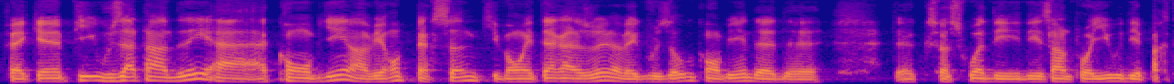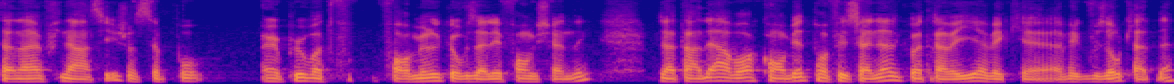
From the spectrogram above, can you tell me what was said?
Fait que, puis vous attendez à, à combien environ de personnes qui vont interagir avec vous autres, combien de, de, de- que ce soit des, des employés ou des partenaires financiers, je sais pas un peu votre formule que vous allez fonctionner. Vous attendez à avoir combien de professionnels qui vont travailler avec, euh, avec vous autres là-dedans?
